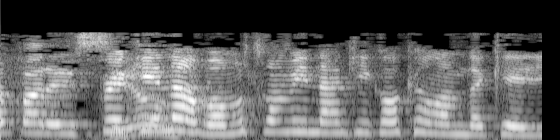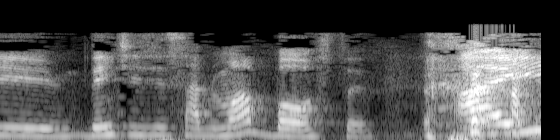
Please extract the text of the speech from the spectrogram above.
apareceu- Porque não, vamos combinar aqui qual que é o nome daquele dente de sabe uma bosta. Aí,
